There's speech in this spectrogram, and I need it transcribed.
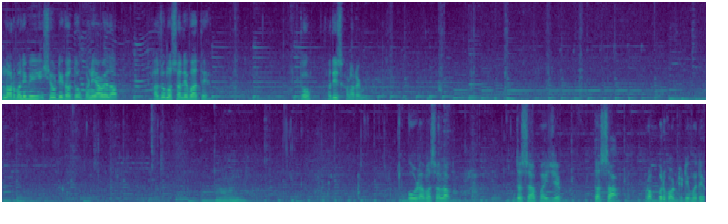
नॉर्मली मी शेवटी खातो पण यावेळेला हा जो मसाले भात आहे तो कधीच खाणार आहे मी गोडा मसाला जसा पाहिजे तसा प्रॉपर क्वांटिटीमध्ये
